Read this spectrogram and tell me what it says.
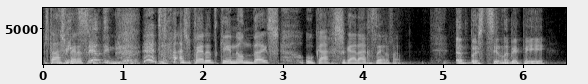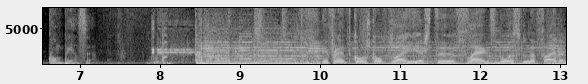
Está à 20 espera cêntimos, é? Está à espera de quê? Não deixe o carro chegar à reserva. Abastecer na BP compensa. Em frente com os Coldplay e este Flags. Boa segunda-feira.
